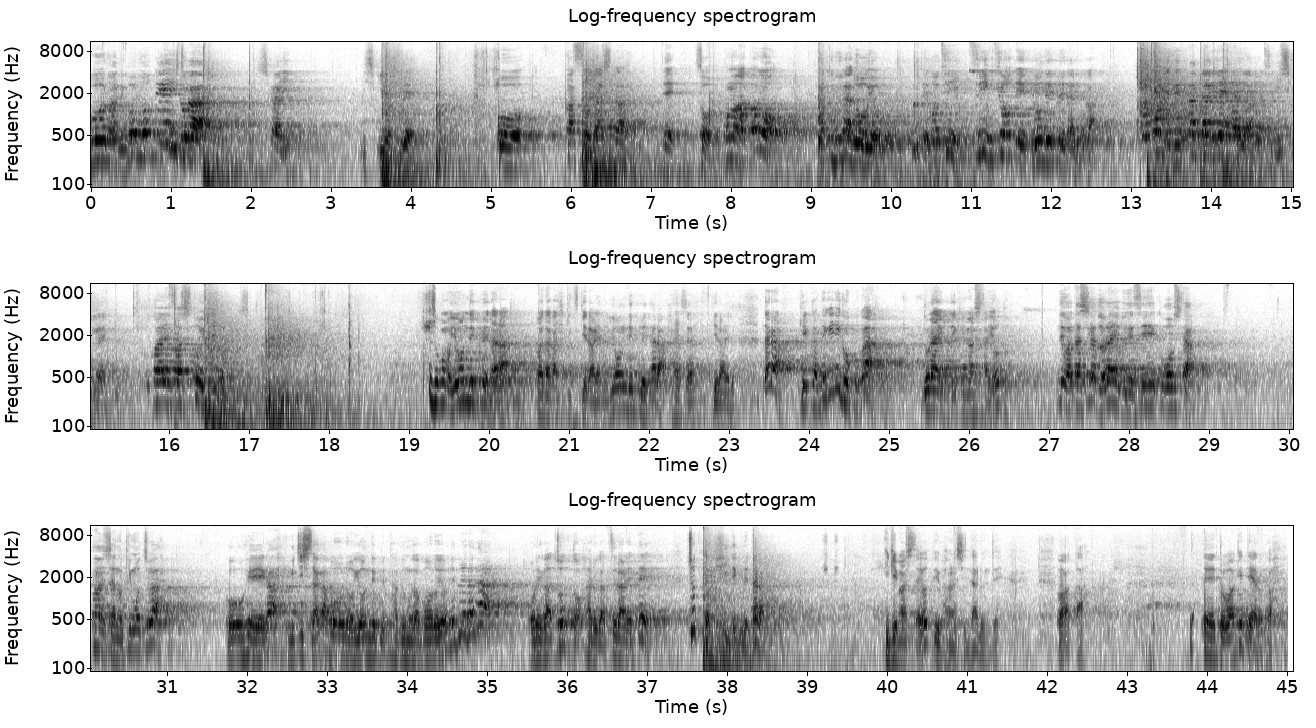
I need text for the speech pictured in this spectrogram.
ボールマンでボール持ってへん人がしっかり意識をしてこうパスを出した。でそうこの後も拓部が同様打ってこっちにスリー打つよって呼んでくれたりとかポンって絶対だけで春がこっちに意識がいく。変えさしといてのそこも呼んでくれたら和田が引きつけられる呼んでくれたら林が引きつけられる。だから結果的にここがドライブできましたよと。で私がドライブで成功した。感謝の気持ちは公平が道下がボールを呼んでくれ拓夢がボールを呼んでくれたから俺がちょっと春がつられてちょっと引いてくれたらいけましたよっていう話になるんで。分かった？えっ、ー、と分けてやろうか。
